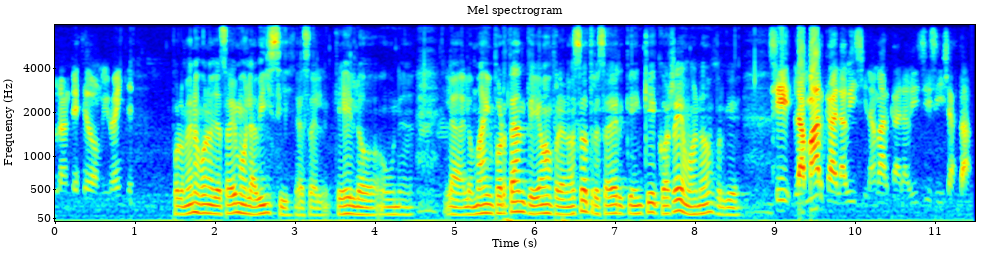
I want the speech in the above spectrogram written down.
durante este 2020 por lo menos, bueno, ya sabemos la bici, ya que es lo, una, lo más importante, digamos, para nosotros, saber en qué corremos, ¿no? Porque... Sí, la marca de la bici, la marca de la bici, sí, ya está.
